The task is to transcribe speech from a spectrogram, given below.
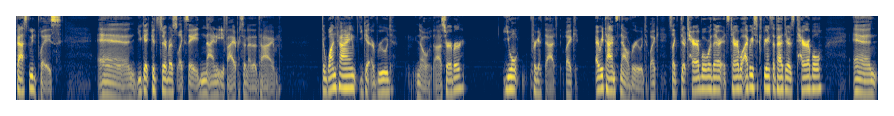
fast food place and you get good service, like, say, 95% of the time. The one time you get a rude, you know, uh, server, you won't forget that. Like, every time it's now rude. Like, it's like they're terrible over there. It's terrible. Every experience I've had there is terrible. And,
